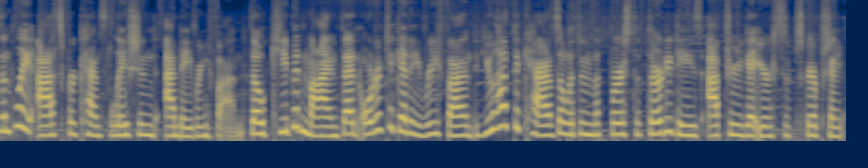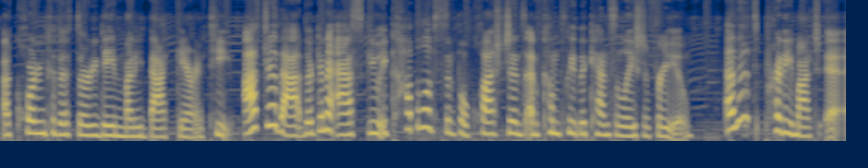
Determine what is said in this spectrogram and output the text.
simply ask for cancellation and a refund. Though keep in mind that in order to get a refund, you have to cancel within the first 30 days after you get your subscription, according to the 30 day money back guarantee. After that, they're going to ask you a couple of simple questions and complete the cancellation for you. And that's pretty much it.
